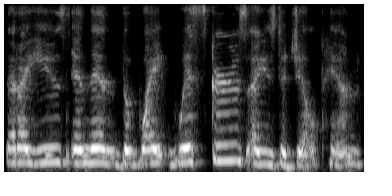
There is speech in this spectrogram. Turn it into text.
that I used. And then the white whiskers, I used a gel pen.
